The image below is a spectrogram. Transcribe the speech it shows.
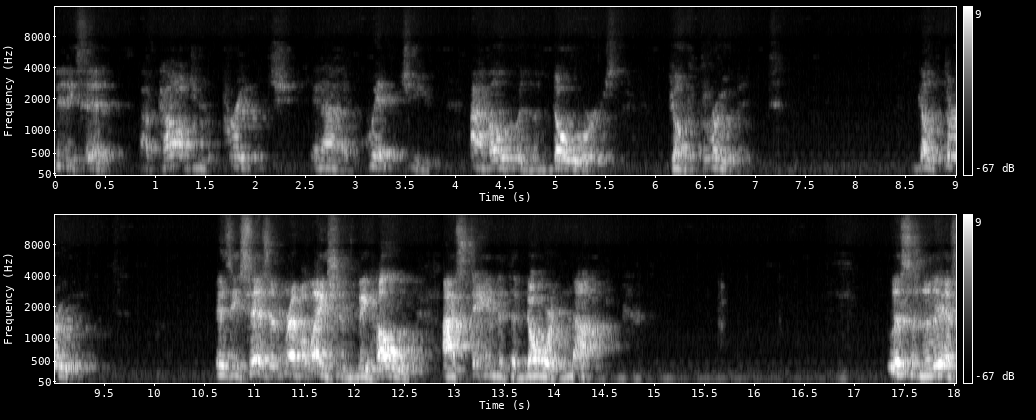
then he said, I've called you to preach, and I've equipped you. I've opened the doors. Go through it. Go through it. As he says in Revelation, behold, I stand at the door and knock. Listen to this,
